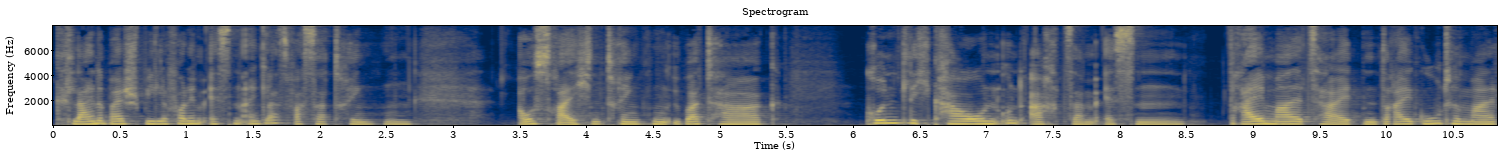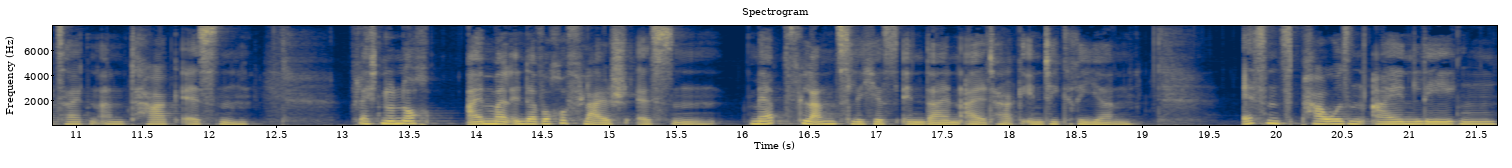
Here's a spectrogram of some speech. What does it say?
kleine Beispiele vor dem Essen ein Glas Wasser trinken, ausreichend trinken über Tag, gründlich kauen und achtsam essen, drei Mahlzeiten, drei gute Mahlzeiten am Tag essen, vielleicht nur noch einmal in der Woche Fleisch essen, mehr Pflanzliches in deinen Alltag integrieren Essenspausen einlegen,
